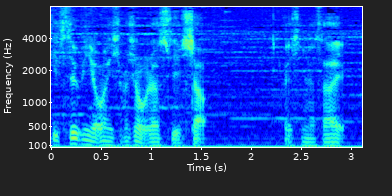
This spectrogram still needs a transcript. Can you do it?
月曜日にお会いしましょう。ラスでした。おやすみなさい。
